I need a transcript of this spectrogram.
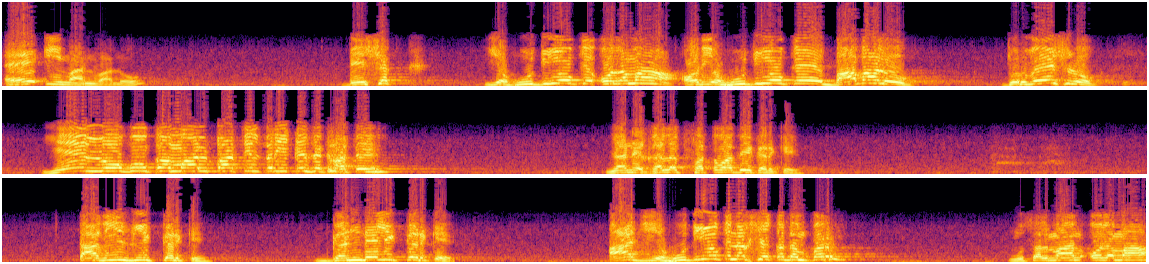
اے ایمان والو، بے شک یہودیوں کے علماء اور یہودیوں کے بابا لوگ، درویش لوگ، یہ لوگوں کا مال باطل طریقے سے کھاتے ہیں۔ یعنی غلط فتوا دے کر کے۔ تعویز لکھ کر کے، گنڈے لکھ کر کے، آج یہودیوں کے نقش قدم پر مسلمان علماء،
